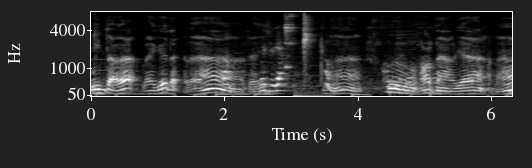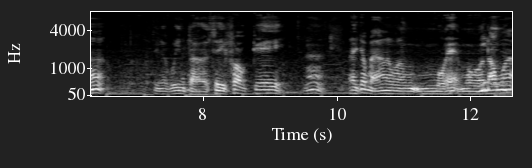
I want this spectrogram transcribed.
winter, á, very good. á. Đó, Oh, see. make sure you get. À, ừ, hot nào dạ đó thì là winter C4K đây các bạn mùa hè mùa đông á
